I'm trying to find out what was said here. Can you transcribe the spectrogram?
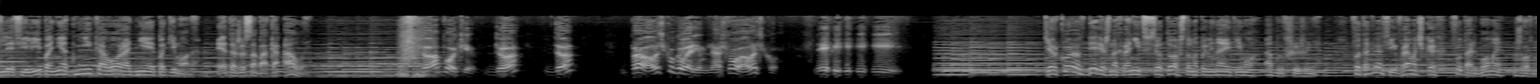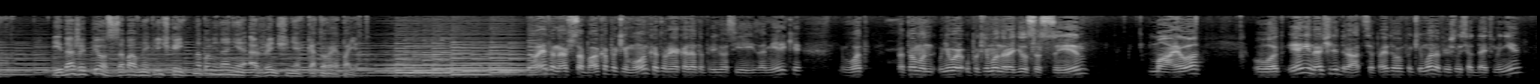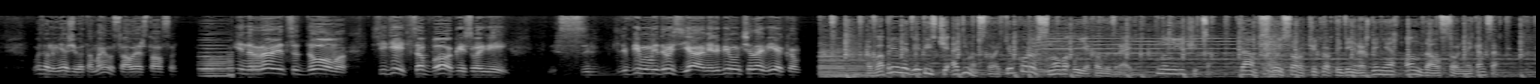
Для Филиппа нет никого роднее покемона. Это же собака Аллы. Да, Поки, да, да. Про Аллочку говорим, нашу. Хи-хи-хи-хи. Киркоров бережно хранит все то, что напоминает ему о бывшей жене. Фотографии в рамочках, фотоальбомы, журналы. И даже пес с забавной кличкой – напоминание о женщине, которая поет. Это наша собака, покемон, который я когда-то привез ей из Америки. Вот. Потом он, у него, у покемона родился сын, Майло. Вот. И они начали драться. Поэтому покемона пришлось отдать мне. Вот он у меня живет, а Майло с Аллой остался. Ей нравится дома сидеть с собакой своей, с любимыми друзьями, любимым человеком. В апреле 2011-го Киркоров снова уехал в Израиль, но не лечиться. Там, в свой 44-й день рождения, он дал сольный концерт.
